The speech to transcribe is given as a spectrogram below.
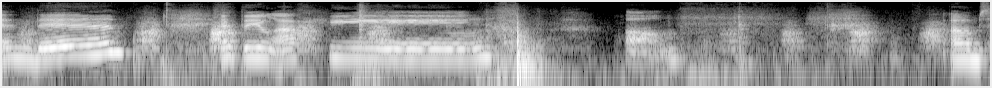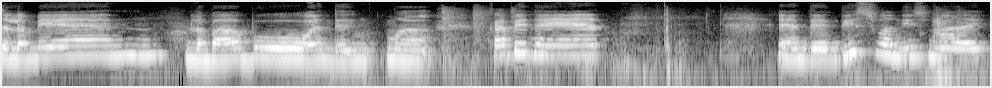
And then, ito yung aking um, um, salamin, lababo, and then mga cabinet. And then this one is my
